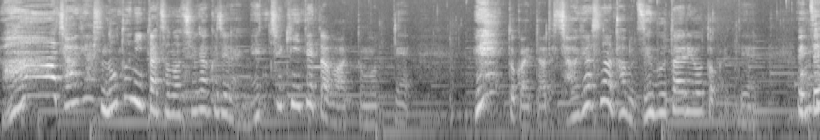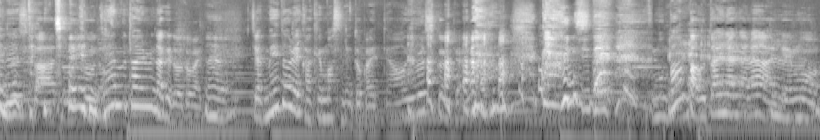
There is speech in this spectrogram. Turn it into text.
あーチャゲアス能登にいたその中学時代めっちゃ聞いてたわと思って「え？とか言って私チャゲアスなら多分全部歌えるよとか言って「え本当ですか?」とう全部歌えるんだけど」とか言って。うん。じゃあメドレーかけますねとか言って「あよろしく」みたいな感じで もうバンバン歌いながら、うん。でもう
